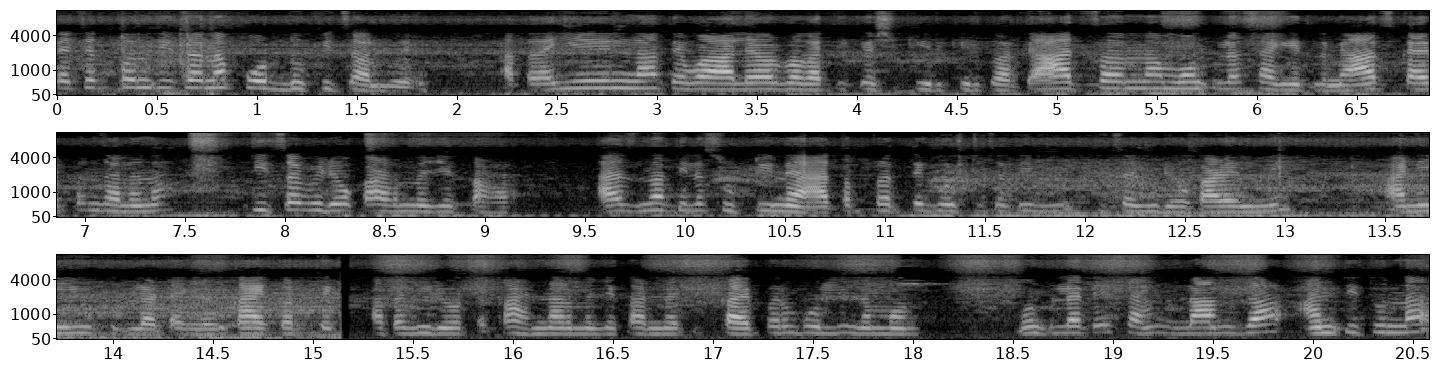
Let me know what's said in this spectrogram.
त्याच्यात पण तिचं ना पोटदुखी चालू आहे. आता येईल ना तेव्हा आल्यावर बघा ती कशी किरकिर करते. आज ना म्हणून तुला सांगितलं मी. आज काय पण झालं ना तिचा व्हिडिओ काढ म्हणजे काढ. आज ना तिला सुट्टी नाही. आता प्रत्येक गोष्टीचा ती तिचा व्हिडिओ काढेल मी आणि यूट्यूबला टाकलं. काय करते? आता व्हिडिओ काढणार म्हणजे काढणार. ती काय पण बोलली ना मग. मग तुला ते सांग. लांब जा आणि तिथून ना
